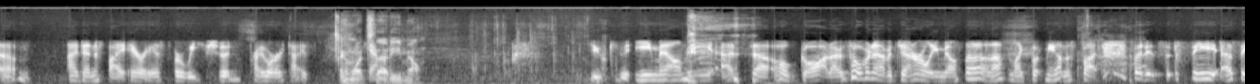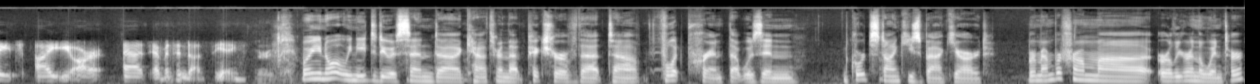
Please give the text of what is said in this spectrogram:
um, identify areas where we should prioritize. And what's that email? You can email me at, uh, oh God, I was hoping to have a general email. Uh, nothing like put me on the spot. But it's C-S-H-I-E-R at edmonton.ca. There you go. Well, you know what we need to do is send uh, Catherine that picture of that uh, footprint that was in Gord Steinke's backyard. Remember from uh, earlier in the winter?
